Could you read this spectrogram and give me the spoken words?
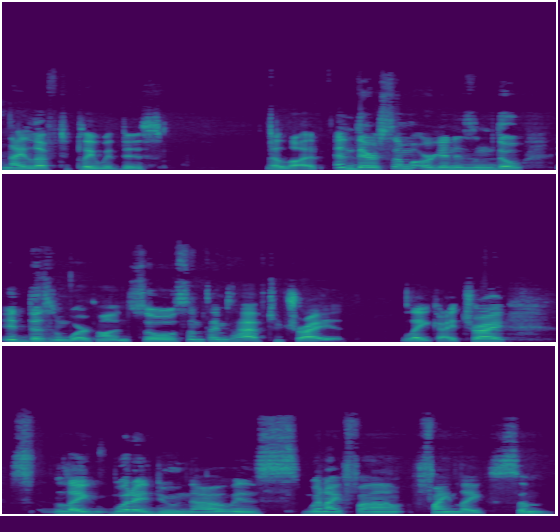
And I love to play with this a lot. And there's some organism though it doesn't work on, so sometimes I have to try it. Like I try, like what I do now is when I found find like some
